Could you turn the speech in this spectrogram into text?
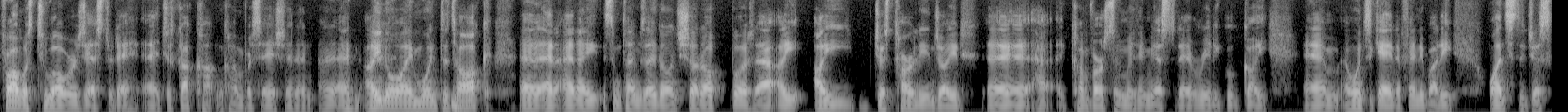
for almost two hours yesterday. Uh, just got caught in conversation, and and, and I know I'm one to talk, uh, and and I sometimes I don't shut up, but uh, I I just thoroughly enjoyed uh, conversing with him yesterday. A really good guy, um, and once again, if anybody wants to just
